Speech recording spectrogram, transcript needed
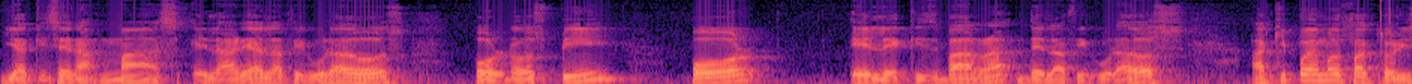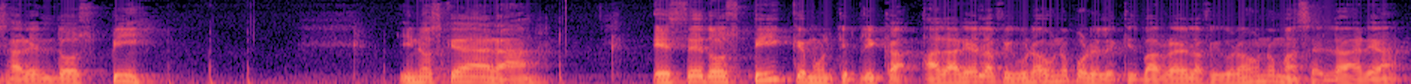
y aquí será más el área de la figura 2 por 2pi por el x barra de la figura 2. Aquí podemos factorizar el 2pi y nos quedará este 2pi que multiplica al área de la figura 1 por el x barra de la figura 1 más el área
